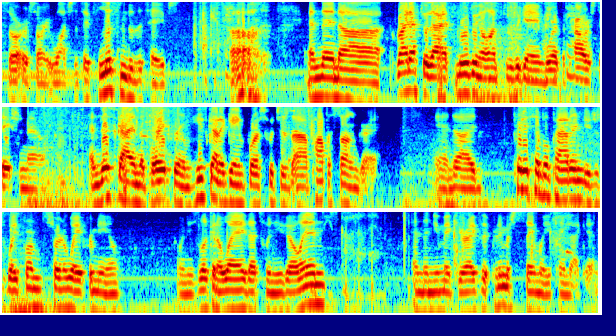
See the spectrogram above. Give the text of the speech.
So, or sorry, watch the tapes, listen to the tapes. Uh, and then uh, right after that, moving on through the game, we're at the power station now. And this guy in the break room, he's got a game for us, which is uh, Papa Sangre. And uh, pretty simple pattern. You just wait for him to turn away from you. When he's looking away, that's when you go in, and then you make your exit pretty much the same way you came back in.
